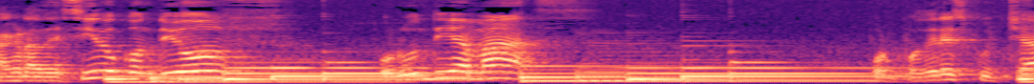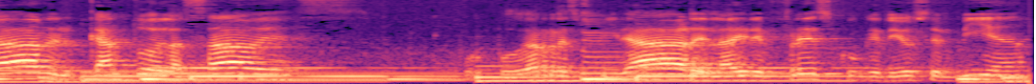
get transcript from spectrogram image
Agradecido con Dios por un día más, por poder escuchar el canto de las aves, por poder respirar el aire fresco que Dios envía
